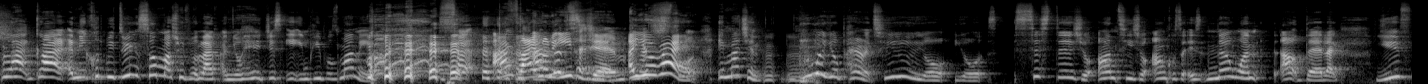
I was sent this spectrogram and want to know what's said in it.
tall black guy, and you could be doing so much with your life, and you're here just eating people's money. so I, Flying I on an looked at EasyJet. Are you I just alright? thought, Imagine who are your parents? Who are your your sisters, your aunties, your uncles? Is no one out there like you've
